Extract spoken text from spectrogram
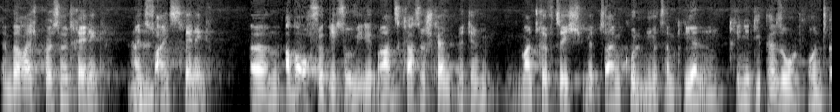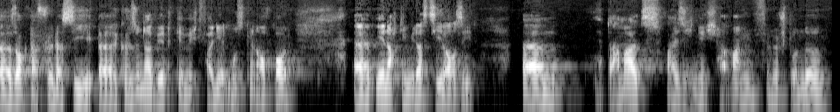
im Bereich Personal Training, mhm. 1 zu 1 Training. Ähm, aber auch wirklich so, wie man es klassisch kennt, mit dem, man trifft sich mit seinem Kunden, mit seinem Klienten, trainiert die Person und äh, sorgt dafür, dass sie äh, gesünder wird, Gewicht verliert, Muskeln aufbaut, äh, je nachdem, wie das Ziel aussieht. Ähm, ja, damals, weiß ich nicht, hat man für eine Stunde,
